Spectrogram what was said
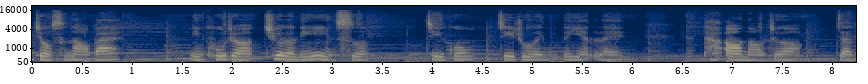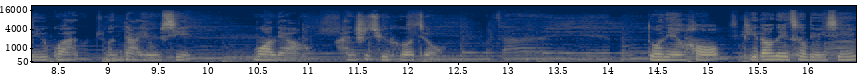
就此闹掰。”你哭着去了灵隐寺，济公记住了你的眼泪，他懊恼着在旅馆猛打游戏，末了还是去喝酒。多年后提到那次旅行，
